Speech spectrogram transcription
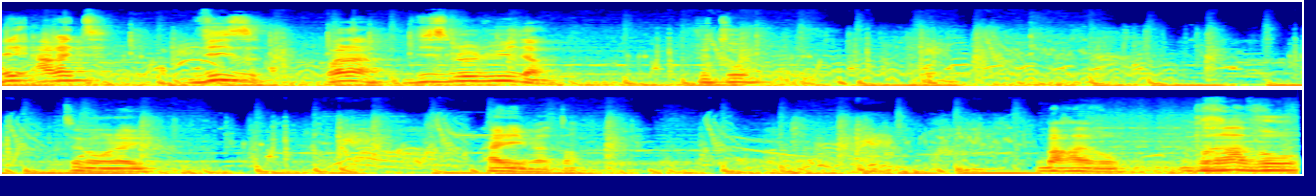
Mais arrête Vise Voilà, vise-le lui là. Plutôt. C'est bon, on l'a eu. Allez maintenant. Bravo. Bravo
